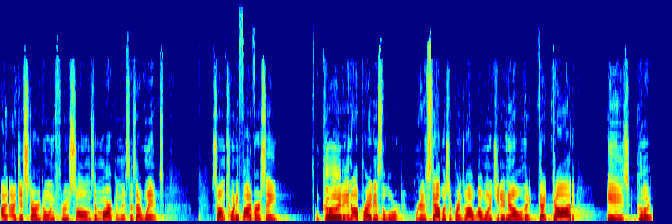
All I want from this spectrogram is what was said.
I, I just started going through Psalms and marking this as I went. Psalm 25, verse 8 Good and upright is the Lord. We're going to establish a principle. I, I want you to know that, that God is good.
